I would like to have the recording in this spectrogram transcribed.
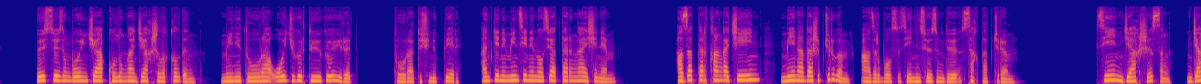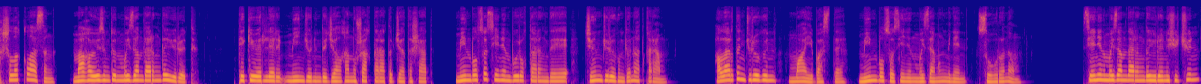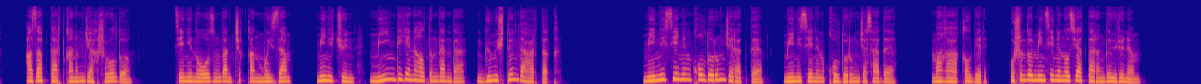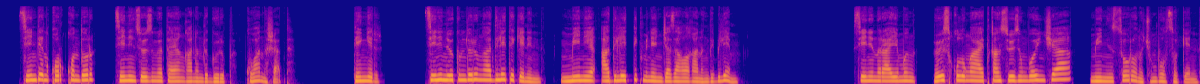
өз сөзүң боюнча кулуңа жакшылык кылдың. Мени туура ой жүгүртүүгө үйрөт. Туура түшүнүк бер. Анткени мен сенин осуяттарыңа ишенем. Азап тартканга чейин мен адашып жүргөм азыр болсо сенин сөзүңдү сактап жүрөм. Сен жакшысың жакшылык кыласың мага өзүңдүн мыйзамдарыңды үйрөт. Текеберлер мен жөнүндө жалган ушак таратып жатышат. Мен болсо сенин буйруктарыңды чын жүрөгүмдөн аткарам. Алардын жүрөгүн май басты. Мен болсо сенин мыйзамың менен соороном сенин мыйзамдарыңды үйрөнүш үчүн азап тартканым жакшы болду. Сенин оозуңдан чыккан мыйзам мен үчүн миңдеген алтындан да күмүштөн да артык. Мени сенин колдоруң жаратты мени сенин колдоруң жасады. Мага акыл бер ошондо мен сенин осуяттарыңды үйрөнөм. Сенден корккондор сенин сөзүңө таянганымды көрүп кубанышат. Теңир сенин өкүмдөрүң адилет экенин мени адилеттик менен жазалаганыңды билем. Сенин ырайымың өз кулуңа айткан сөзүң боюнча менин сооронучум болсо экен.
